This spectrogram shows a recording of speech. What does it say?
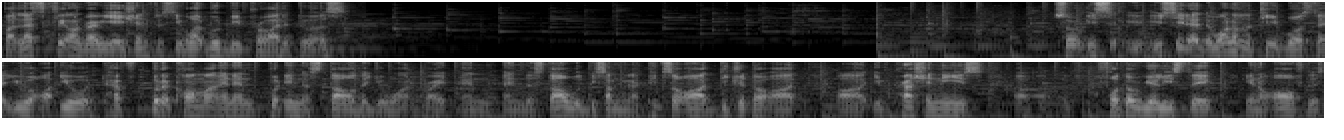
But let's click on variation to see what would be provided to us. So you see that one of the tip was that you you would have put a comma and then put in the style that you want, right? And and the style would be something like pixel art, digital art, uh, impressionist, uh, photorealistic, you know, all of this.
